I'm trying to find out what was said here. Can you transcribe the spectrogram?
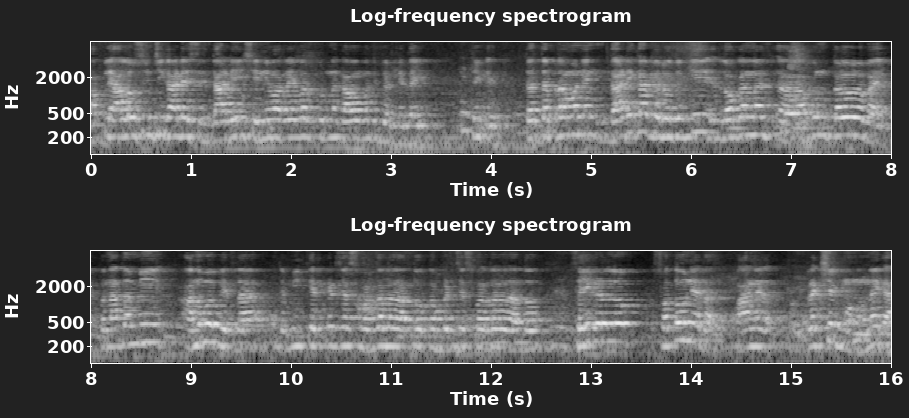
आपली आलोसींची गाडी असते. गाडी शनिवार रविवार पूर्ण गावामध्ये फिरली जाईल ठीक आहे. तर त्याप्रमाणे गाडी का फिरवतो की लोकांना आपण कळवलं पाहिजे पण आता मी अनुभव घेतला तर मी क्रिकेटच्या स्पर्धाला जातो कबड्डीच्या स्पर्धाला जातो. सगळीकडे लोक स्वतःहून येतात पाहण्या प्रेक्षक म्हणून नाही का?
